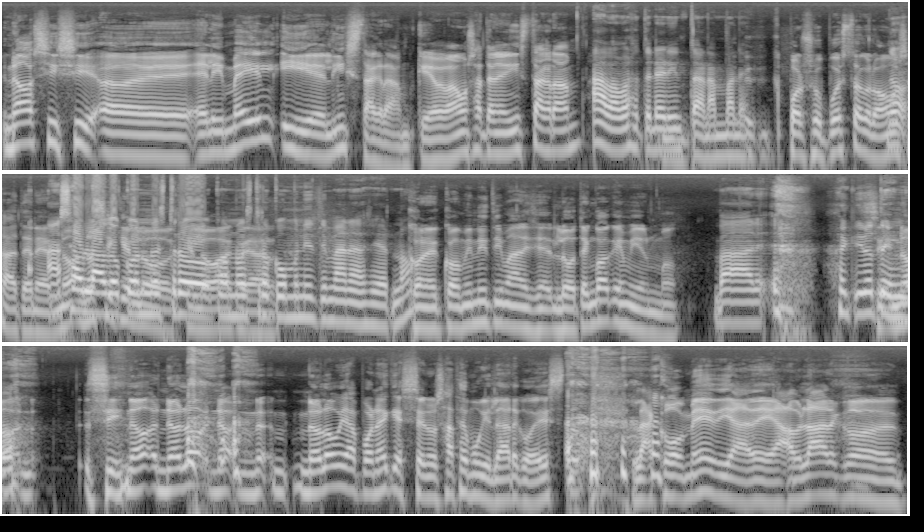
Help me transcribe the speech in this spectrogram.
No, sí, sí, eh, el email y el Instagram, que vamos a tener Instagram. Ah, vamos a tener Instagram, vale. Por supuesto que lo vamos No, a tener. Has No- no sé hablado quién con lo- nuestro, con nuestro community manager, ¿no? Con el community manager. Lo tengo aquí mismo. Vale, aquí lo Sí, tengo. no, no- sí, no, no, lo, no, no- no lo voy a poner que se nos hace muy largo esto. La comedia de hablar con,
